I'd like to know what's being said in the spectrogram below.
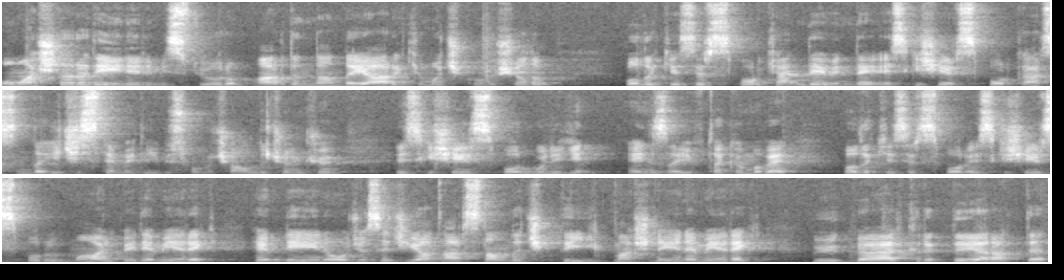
O maçlara değinelim istiyorum. Ardından da yarınki maçı konuşalım. Balıkesir Spor kendi evinde Eskişehir Spor karşısında hiç istemediği bir sonuç aldı. Çünkü Eskişehir Spor bu ligin en zayıf takımı ve Balıkesir Spor Eskişehir Spor'u mağlup edemeyerek hem de yeni hocası Cihat Arslan'la çıktığı ilk maçta yenemeyerek büyük bir hayal kırıklığı yarattı.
